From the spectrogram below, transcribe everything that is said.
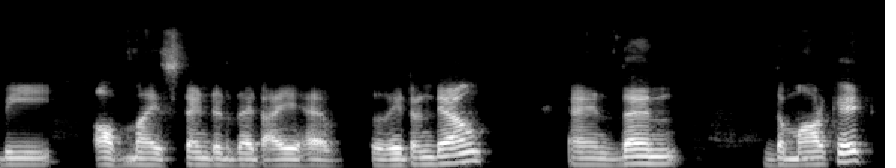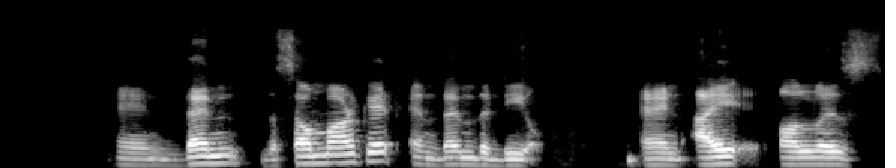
be of my standard that i have written down. And then the market and then the sub market and then the deal. And i always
